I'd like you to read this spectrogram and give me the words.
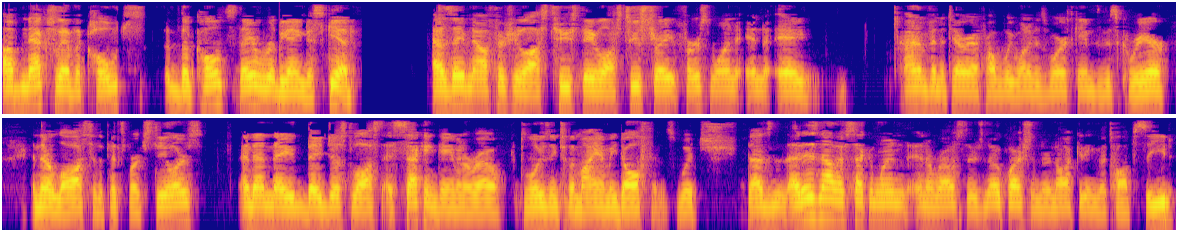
Up next we have the Colts. The Colts they were beginning to skid as they've now officially lost two, they've lost two straight. First one in a Adam Vinatieri probably one of his worst games of his career in their loss to the Pittsburgh Steelers. And then they, they just lost a second game in a row, losing to the Miami Dolphins, which that's, that is now their second win in a row. So there's no question they're not getting the top seed.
